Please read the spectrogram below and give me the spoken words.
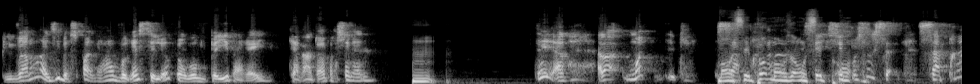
Puis le gouvernement a dit, ben, c'est pas grave, vous restez là, puis on va vous payer pareil, 40 heures par semaine. Hmm. Alors, moi. Bon, ça c'est pas- bon, on c'est- sait- on- pour ça que ça, ça prend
